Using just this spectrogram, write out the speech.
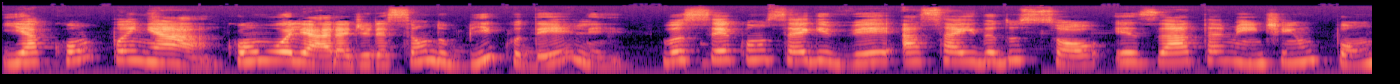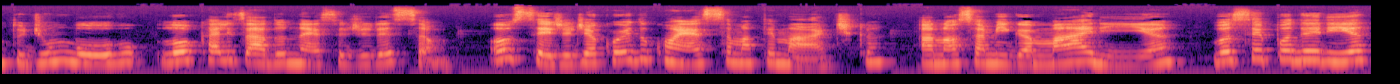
e acompanhar com o olhar a direção do bico dele, você consegue ver a saída do sol exatamente em um ponto de um morro localizado nessa direção. Ou seja, de acordo com essa matemática, a nossa amiga Maria, você poderia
